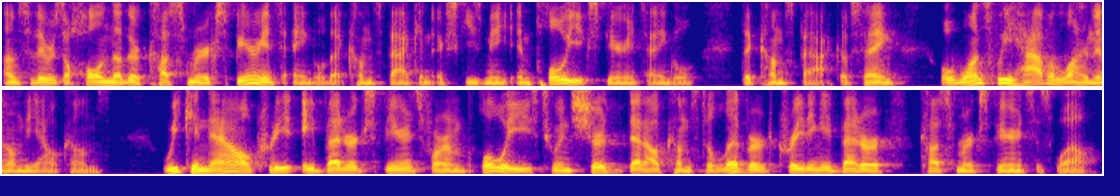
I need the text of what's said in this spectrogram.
Um, so there was a whole nother customer experience angle that comes back, and excuse me, employee experience angle that comes back of saying, well, once we have alignment on the outcomes, we can now create a better experience for our employees to ensure that outcome's delivered, creating a better customer experience as well.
